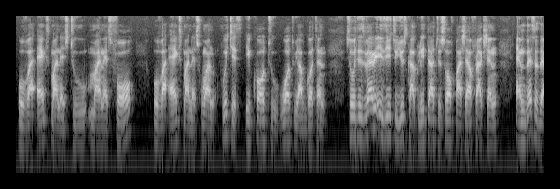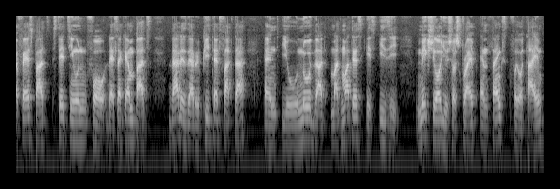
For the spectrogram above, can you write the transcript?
over x minus 2 minus 4 over x minus 1 which is equal to what we have gotten. So it is very easy to use calculator to solve partial fraction And this is the first part. Stay tuned for the second part. That is the repeated factor and you will know that mathematics is easy. Make sure you subscribe and thanks for your time.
